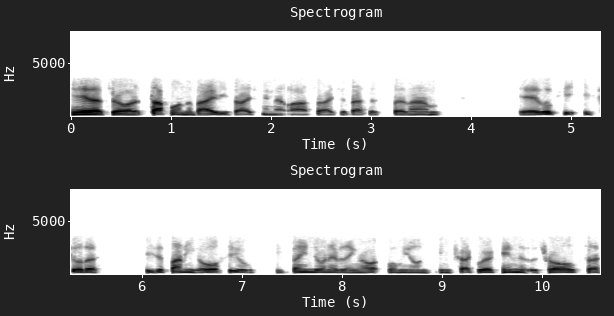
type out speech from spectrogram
that's right. It's tough on the babies racing in that last race at Bathurst, but um, yeah, look, he, sort of he's a funny horse. He'll he's been doing everything right for me on in track work and at the trials, so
